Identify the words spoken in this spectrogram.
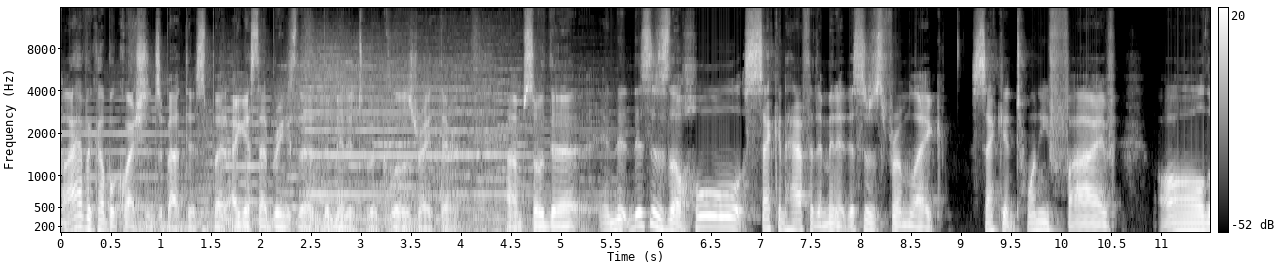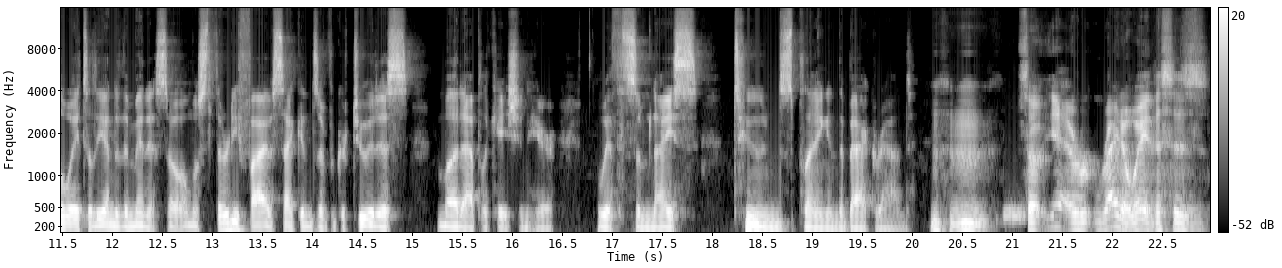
I have a couple questions about this, but I guess that brings the, the minute to a close right there. Um, so the and th- this is the whole second half of the minute. This is from like second 25 all the way till the end of the minute. So almost 35 seconds of gratuitous mud application here with some nice tunes playing in the background. So yeah, right away, this is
